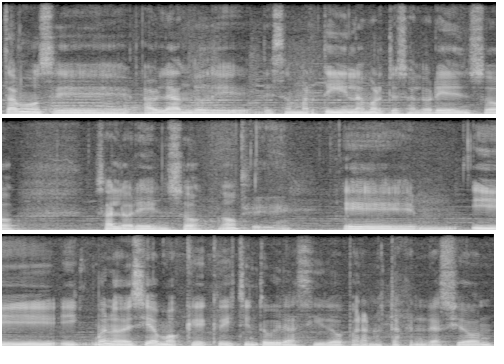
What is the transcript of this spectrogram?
Estamos eh, hablando de, San Martín, la muerte de San Lorenzo, San Lorenzo, ¿no? Sí. Eh, y, bueno, decíamos que, qué distinto hubiera sido para nuestra generación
